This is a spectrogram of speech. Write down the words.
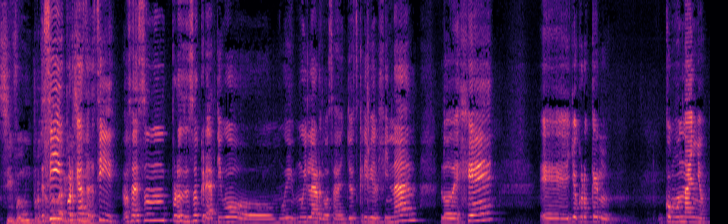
sí fue un proceso Sí, porque larguísimo. sí, o sea, es un proceso creativo muy, muy largo. O sea, yo escribí el final, lo dejé, eh, yo creo que el- como un año.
